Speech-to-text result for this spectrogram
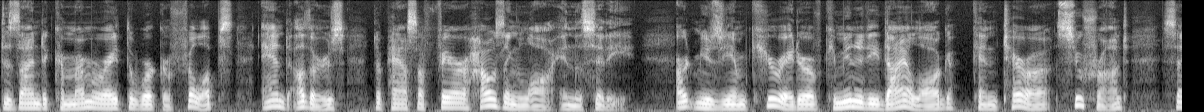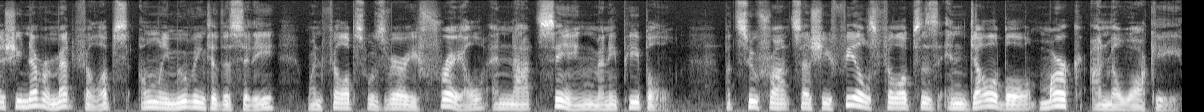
designed to commemorate the work of Phillips and others to pass a fair housing law in the city. Art Museum curator of community dialogue, Kantara Souffrant, says she never met Phillips, only moving to the city when Phillips was very frail and not seeing many people. But Souffrant says she feels Phillips's indelible mark on Milwaukee.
